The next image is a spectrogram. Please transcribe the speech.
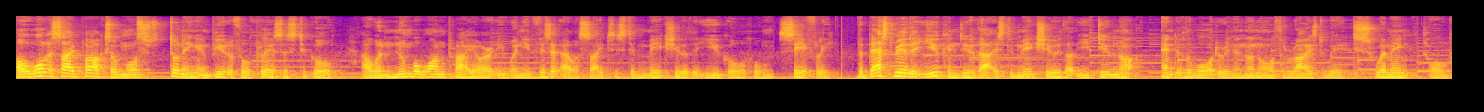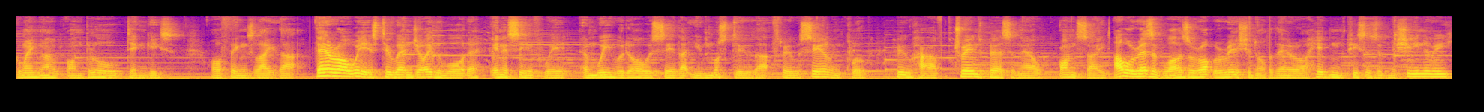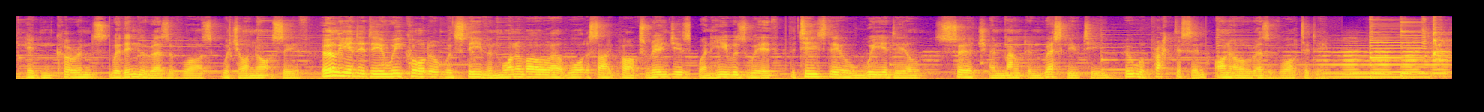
Our waterside parks are most stunning and beautiful places to go. Our number one priority when you visit our sites is to make sure that you go home safely. The best way that you can do that is to make sure that you do not enter the water in an unauthorised way, swimming or going out on blow dinghies or things like that. There are ways to enjoy the water in a safe way and we would always say that you must do that through a sailing club who have trained personnel on site. Our reservoirs are operational. There are hidden pieces of machinery, hidden currents within the reservoirs which are not safe. Earlier today we caught up with Stephen, one of our uh, Waterside Parks rangers, when he was with the Teesdale, Weardale Search and Mountain Rescue team who were practicing on our reservoir today.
